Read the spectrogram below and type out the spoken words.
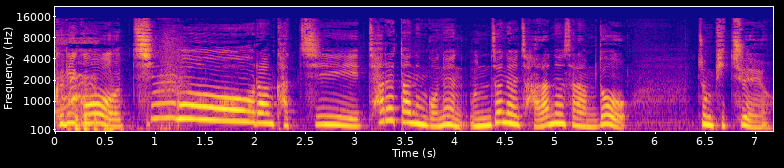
그리고 친구랑 같이 차를 타는 거는 운전을 잘하는 사람도 좀 비추해요.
